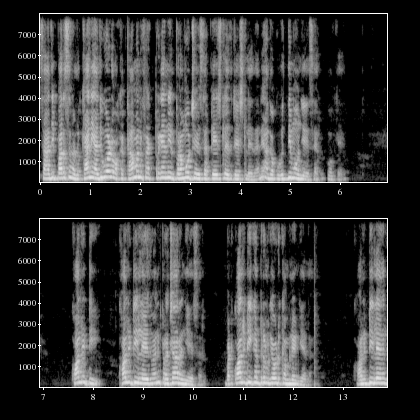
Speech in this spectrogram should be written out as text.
సో అది పర్సనల్. కానీ అది కూడా ఒక కామన్ ఫ్యాక్టర్గా నేను ప్రమోట్ చేశారు. టేస్ట్ లేదు టేస్ట్ లేదని అది ఒక ఉద్యమం చేశారు. ఓకే. క్వాలిటీ క్వాలిటీ లేదు అని ప్రచారం చేశారు. బట్ క్వాలిటీ కంట్రోల్కి ఎవడు కంప్లైంట్ చేయాలి? క్వాలిటీ లేదని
